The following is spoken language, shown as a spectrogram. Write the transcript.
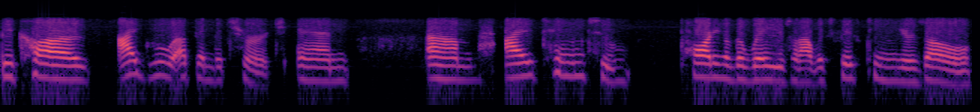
because I grew up in the church and um, I came to parting of the ways when I was 15 years old.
